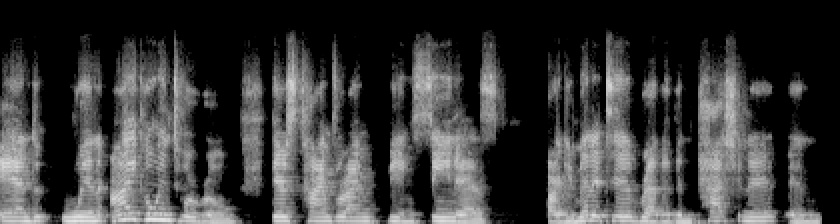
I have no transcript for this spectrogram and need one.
And when I go into a room, there's times where I'm being seen as argumentative rather than passionate. And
